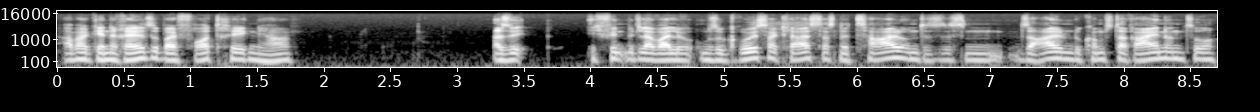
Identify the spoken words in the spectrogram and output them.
Aber generell so bei Vorträgen, ja. Also ich finde mittlerweile, umso größer, klar ist das eine Zahl und es ist ein Saal und du kommst da rein und so.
